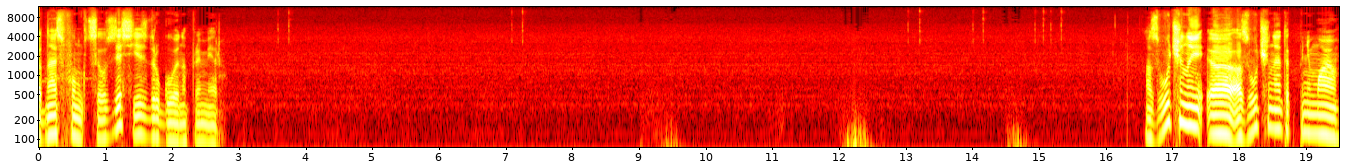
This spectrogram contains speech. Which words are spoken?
одна из функций. Вот здесь есть другое, например. Озвученный, э, озвученный, я так понимаю.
